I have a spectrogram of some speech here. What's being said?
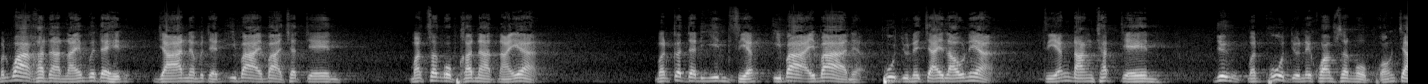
มันว่างขนาดไหนเพื่อจะเห็นญาณเนี่ยมันจะเห็นอีบ้าอีบ้าชัดเจน มันสงบขนาดไหนอะมันก็จะได้ยินเสียงอีบ้าไอ้บ้าเนี่ย พูดอยู่ในใจเราเนี่ย เสียงดังชัดเจน ยิ่งมันพูดอยู่ในความสงบของใจ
